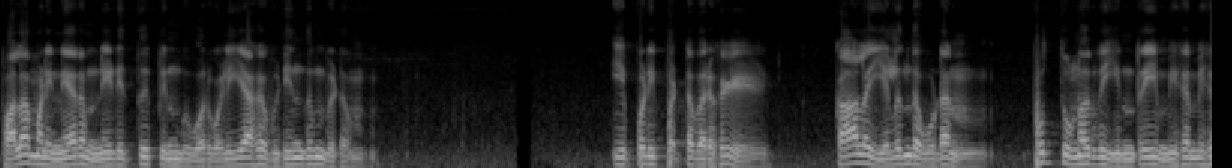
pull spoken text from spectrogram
பல மணி நேரம் நீடித்து பின்பு ஒரு வழியாக விடிந்தும் விடும். இப்படிப்பட்டவர்கள் காலை எழுந்தவுடன் புத்துணர்வு இன்றி மிக மிக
